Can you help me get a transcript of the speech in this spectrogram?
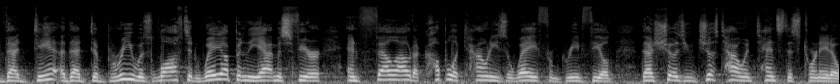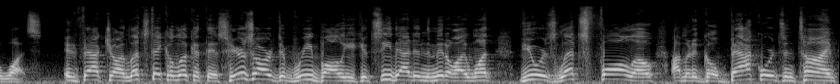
that that debris was lofted way up in the atmosphere and fell out a couple of counties away from Greenfield that shows you just how intense this tornado was. In fact, John, let's take a look at this. Here's our debris ball. You can see that in the middle. I want viewers, let's follow. I'm going to go backwards in time,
